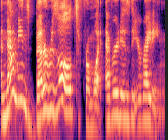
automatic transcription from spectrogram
And that means better results from whatever it is that you're writing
